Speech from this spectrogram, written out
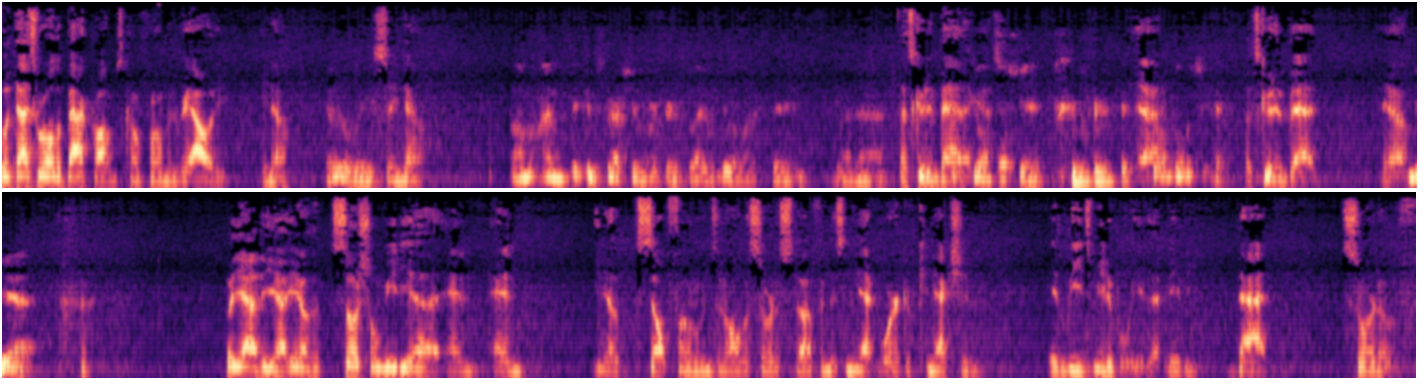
But that's where all the back problems come from in reality. You know, totally. sitting down. Um, I'm a construction worker, so I don't do a lot of sitting. but uh, That's good and bad, I still guess. bullshit. Yeah. still bullshit. That's good and bad. Yeah. Yeah. But yeah, the uh, you know the social media and and you know cell phones and all this sort of stuff and this network of connection, it leads me to believe that maybe that sort of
